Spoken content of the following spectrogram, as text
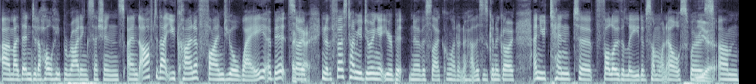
Um, I then did a whole heap of writing sessions, and after that, you kind of find your way a bit. So Okay. you know, the first time you're doing it, you're a bit nervous, like, oh, I don't know how this is going to go, and you tend to follow the lead of someone else. Whereas Yeah. um,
